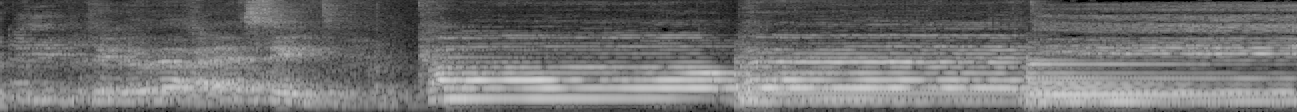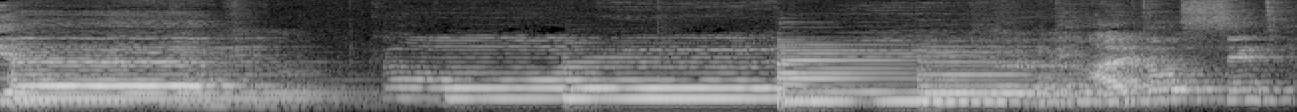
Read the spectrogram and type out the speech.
Die Tenöre sind Carpe diem. Und die Altos sind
